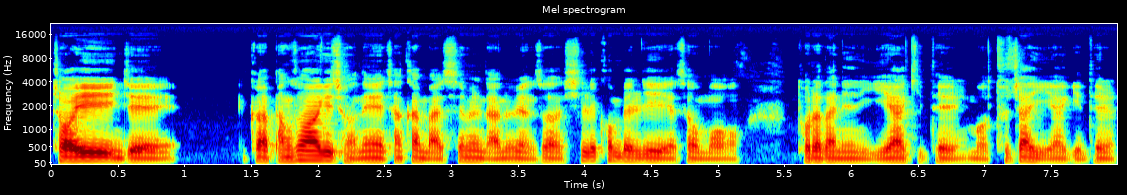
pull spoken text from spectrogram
저희 이제 그러니까 방송하기 전에 잠깐 말씀을 나누면서 실리콘밸리에서 뭐 돌아다니는 이야기들, 뭐 투자 이야기들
